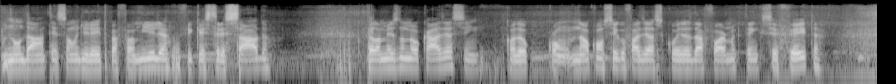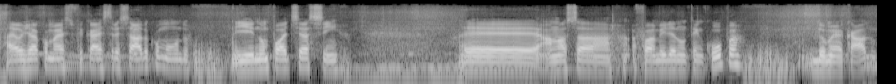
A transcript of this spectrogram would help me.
não dá atenção direito para a família, fica estressado pelo menos no meu caso é assim. Quando eu não consigo fazer as coisas da forma que tem que ser feita, aí eu já começo a ficar estressado com o mundo. E não pode ser assim. É, a nossa família não tem culpa do mercado.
